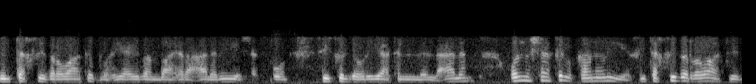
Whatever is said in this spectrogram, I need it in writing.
من تخفيض رواتب وهي أيضا ظاهرة عالمية ستكون في كل دوريات العالم. والمشاكل القانونية في تخفيض الرواتب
